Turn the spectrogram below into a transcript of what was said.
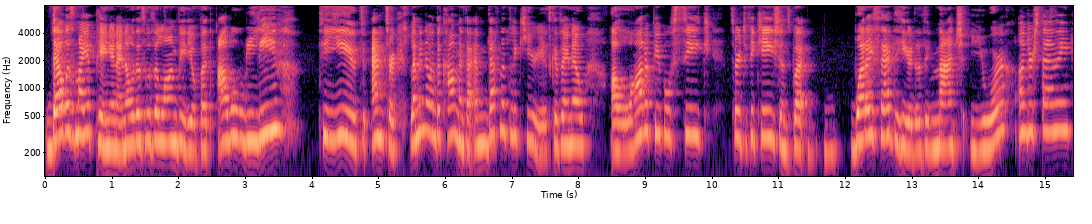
That was my opinion. I know this was a long video, but I will leave to you to answer. Let me know in the comments. I'm definitely curious because I know a lot of people seek certifications, but what I said here, does it match your understanding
